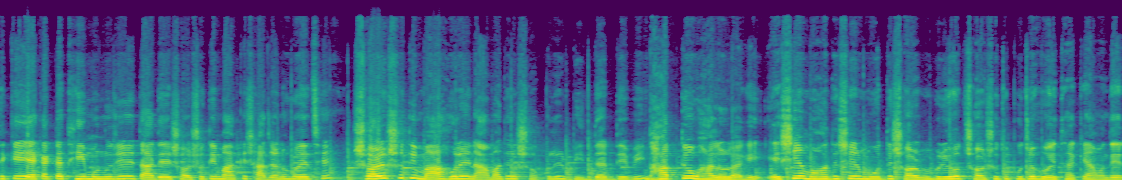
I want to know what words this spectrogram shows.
থেকে এক একটা থিম অনুযায়ী তাদের সরস্বতী মাকে সাজানো হয়েছে। সরস্বতী মা হলেন আমাদের সকলের বিদ্যার দেবী। ভাবতেও ভালো লাগে, এশিয়া মহাদেশের মধ্যে সর্ববৃহৎ সরস্বতী পুজো হয়ে থাকে আমাদের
